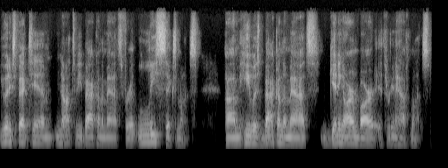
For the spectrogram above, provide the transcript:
You would expect him not to be back on the mats for at least six months. Um, he was back on the mats, getting armbarred at three and a half months.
